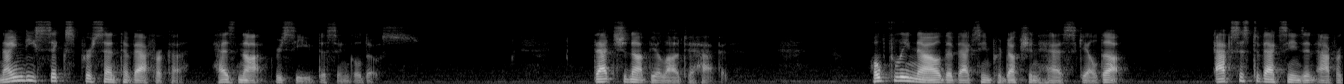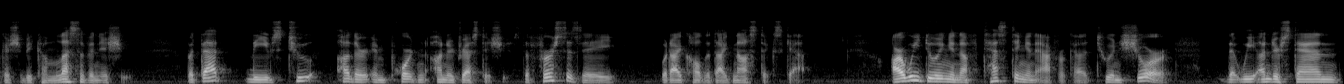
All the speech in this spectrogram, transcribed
96% of Africa has not received a single dose. That should not be allowed to happen. Hopefully, now that vaccine production has scaled up, access to vaccines in Africa should become less of an issue. But that leaves two other important unaddressed issues. The first is a what I call the diagnostics gap. Are we doing enough testing in Africa to ensure that we understand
